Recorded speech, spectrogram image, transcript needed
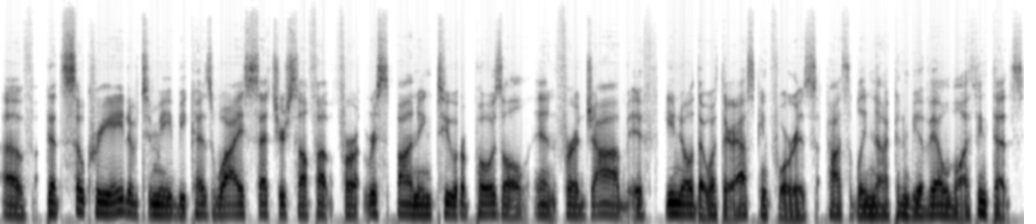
of that's so creative to me because why set yourself up for responding to a proposal and for a job if you know that what they're asking for is possibly not going to be available? I think that's that's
